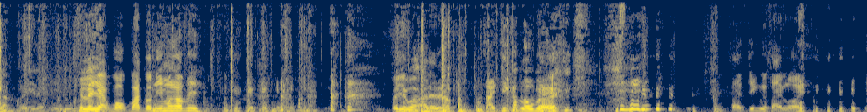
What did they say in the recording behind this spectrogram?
หลักเลยเลยไม่เลยอยากบอกปลาตัวนี้มั้งครับพี่ไม่ใช่ว่าอะไรนะครับ สายจิ๊กครับเราเป็นสายจิ๊กสายจิ๊กหรือสายลอยตรง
